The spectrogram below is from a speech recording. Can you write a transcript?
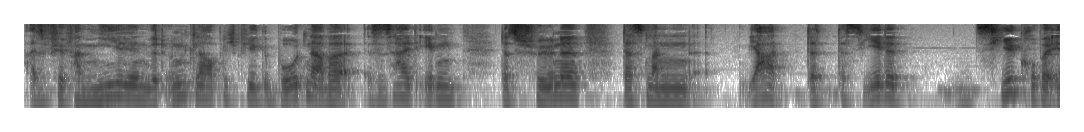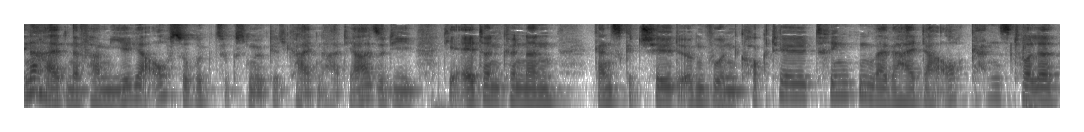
Also für Familien wird unglaublich viel geboten, aber es ist halt eben das Schöne, dass man, ja, dass, dass jede Zielgruppe innerhalb einer Familie auch so Rückzugsmöglichkeiten hat. Ja, also die, die Eltern können dann ganz gechillt irgendwo einen Cocktail trinken, weil wir halt da auch ganz tolle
